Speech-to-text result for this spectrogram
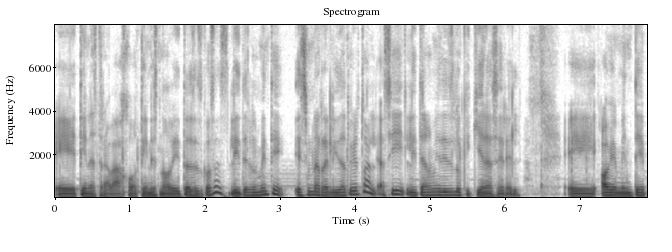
eh, tienes trabajo, tienes novia y todas esas cosas. Literalmente es una realidad virtual. Así literalmente es lo que quiere hacer él. Eh, obviamente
